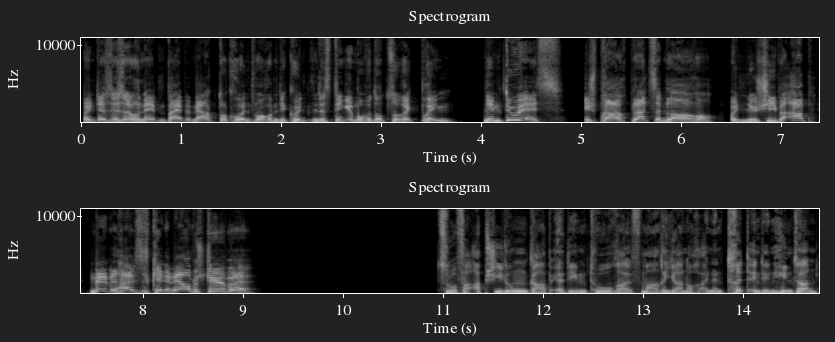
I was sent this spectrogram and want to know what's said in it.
Und das ist auch nebenbei bemerkt der Grund, warum die Kunden das Ding immer wieder zurückbringen. Nimm du es. Ich brauch Platz im Lager. Und nu schiebe ab. Möbelhaus ist keine Wärmestube. Zur Verabschiedung gab er dem Thoralf Maria noch einen Tritt in den Hintern,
